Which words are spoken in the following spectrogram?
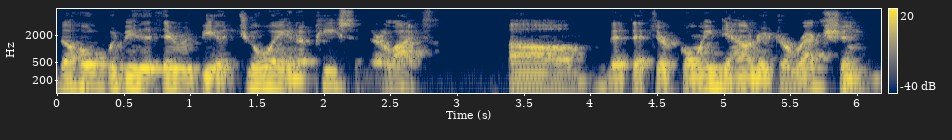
the hope would be that there would be a joy and a peace in their life. Um, that, that they're going down a direction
